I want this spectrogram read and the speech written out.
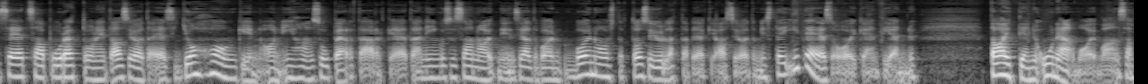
se, että saa purettua niitä asioita edes johonkin on ihan super tärkeää. Niin kuin sä sanoit, niin sieltä voi, voi nousta tosi yllättäviäkin asioita, mistä ei itse edes ole oikein tiennyt tai tiennyt unelmoivaansa.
